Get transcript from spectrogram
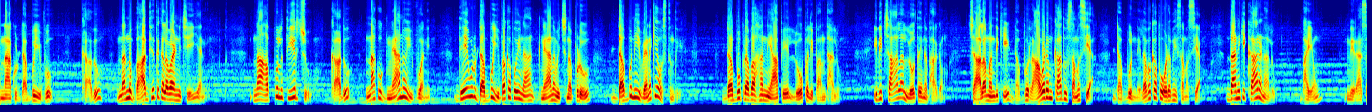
నాకు డబ్బు ఇవ్వు. కాదు నన్ను బాధ్యత కలవాణ్ణి చెయ్యి అని. నా అప్పులు తీర్చు. కాదు నాకు జ్ఞానం ఇవ్వు అని. దేవుడు డబ్బు ఇవ్వకపోయినా జ్ఞానం ఇచ్చినప్పుడు డబ్బు నీ వెనకే వస్తుంది. డబ్బు ప్రవాహాన్ని ఆపే లోపలి బంధాలు. ఇది చాలా లోతైన భాగం. చాలామందికి డబ్బు రావడం కాదు సమస్య. డబ్బు నిలవకపోవడమే సమస్య. దానికి కారణాలు. భయం నిరాశ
